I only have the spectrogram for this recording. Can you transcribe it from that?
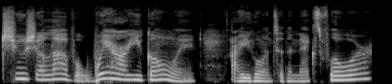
Choose your level. Where are you going? Are you going to the next floor?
